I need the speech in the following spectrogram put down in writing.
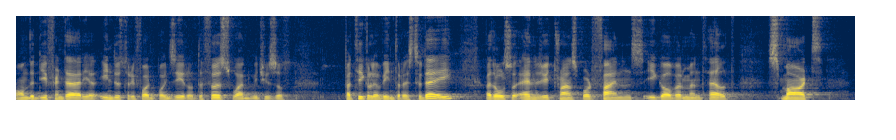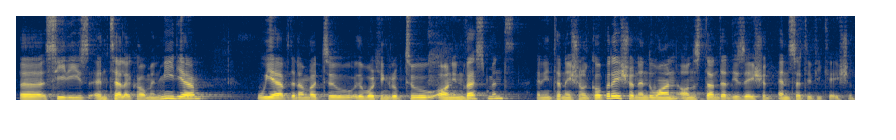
on the different area, Industry 4.0, the first one, which is of particular of interest today, but also energy, transport, finance, e-government, health, smart uh, cities, and telecom and media. We have the number two, the working group two on investment and international cooperation, and one on standardization and certification.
